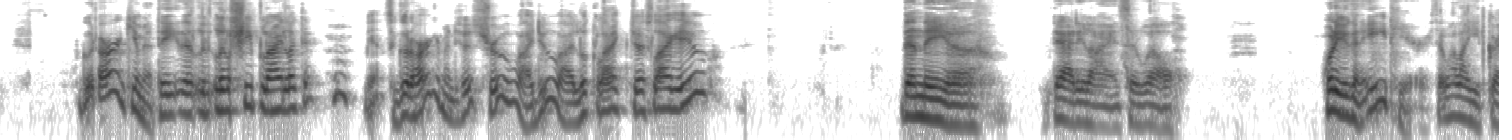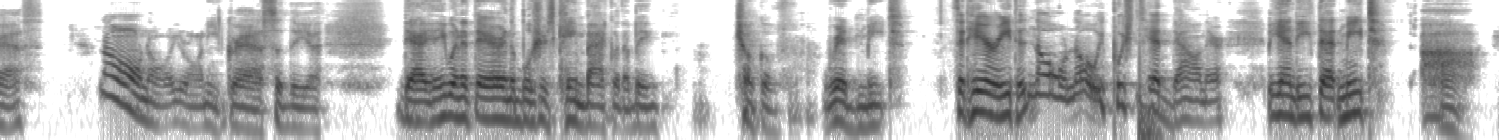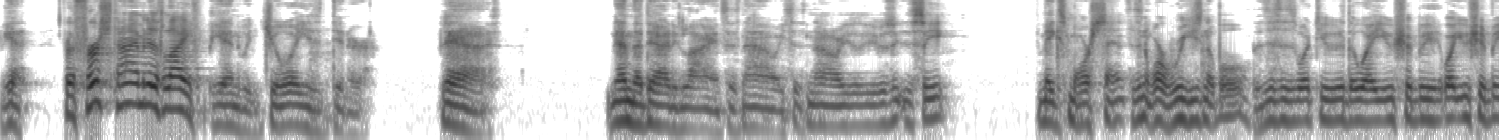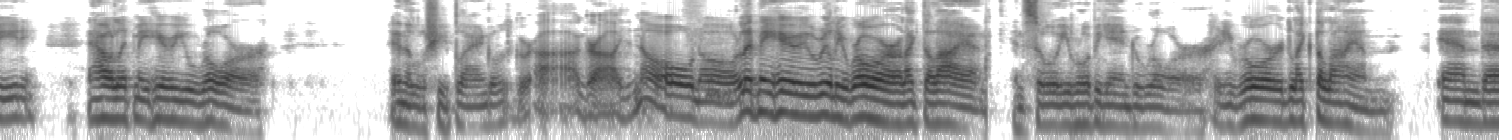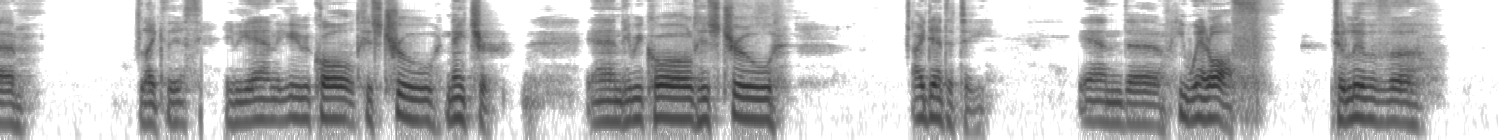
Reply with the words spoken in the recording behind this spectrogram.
Good argument. The, the little sheep line looked at, hmm, yeah, it's a good argument. It's true. I do. I look like just like you. Then the uh, daddy lion said, Well, what are you going to eat here? He said, Well, I eat grass. No, no, you don't eat grass, said the uh, daddy. He went in there, and the bushes came back with a big chunk of red meat. Said, Here, eat it. No, no. He pushed his head down there, began to eat that meat. Ah, yeah. For the first time in his life, began to enjoy his dinner. Yes. Then the daddy lion says, Now, he says, Now, you, you see, makes more sense. Isn't it more reasonable? This is what you, the way you should be, what you should be eating. Now let me hear you roar. And the little sheep lion goes, gra, gra. No, no, let me hear you really roar like the lion. And so he began to roar, and he roared like the lion. And uh, like this, he began, he recalled his true nature, and he recalled his true identity. And uh, he went off to live uh,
